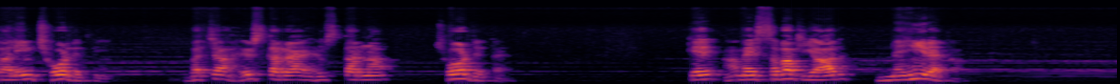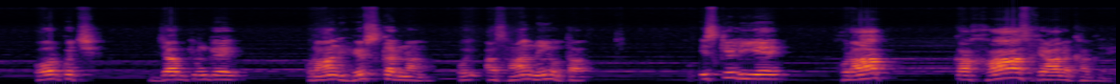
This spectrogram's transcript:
तालीम छोड़ देते हैं। बच्चा हिफ्स कर रहा है हिफ्स करना छोड़ देता है। कि हमें सबक याद नहीं रहता। और कुछ जब क्योंकि कुरान हिफ्स करना कोई आसान नहीं होता तो इसके लिए खुराक का खास ख्याल रखा करें।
